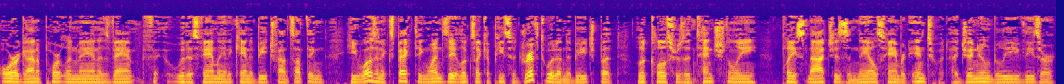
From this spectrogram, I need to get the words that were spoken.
Oregon. A Portland man is vam- f- with his family in a Cannon Beach found something he wasn't expecting. Wednesday, it looks like a piece of driftwood on the beach, but look closer is intentionally placed notches and nails hammered into it. I genuinely believe these are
